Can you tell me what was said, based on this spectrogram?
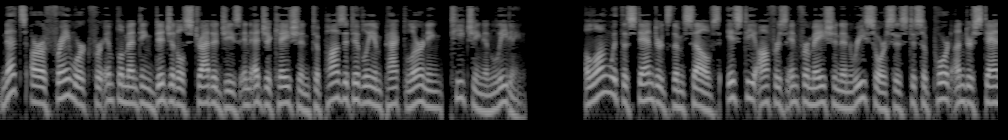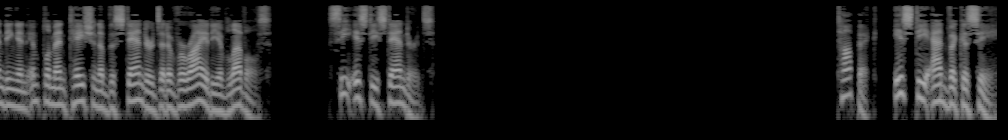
NETS are a framework for implementing digital strategies in education to positively impact learning, teaching and leading. Along with the standards themselves, ISTE offers information and resources to support understanding and implementation of the standards at a variety of levels. See ISTE standards. Topic: ISTE advocacy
